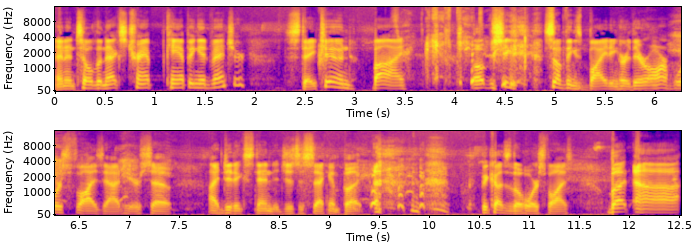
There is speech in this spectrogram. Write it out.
And until the next tramp camping adventure, stay tuned. Bye. oh, she something's biting her. There are horse flies out here, so I did extend it just a second, but because of the horse flies. But uh,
